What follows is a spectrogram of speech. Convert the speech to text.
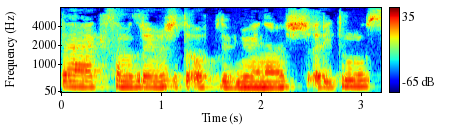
tak samozrejme, že to ovplyvňuje náš rytmus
